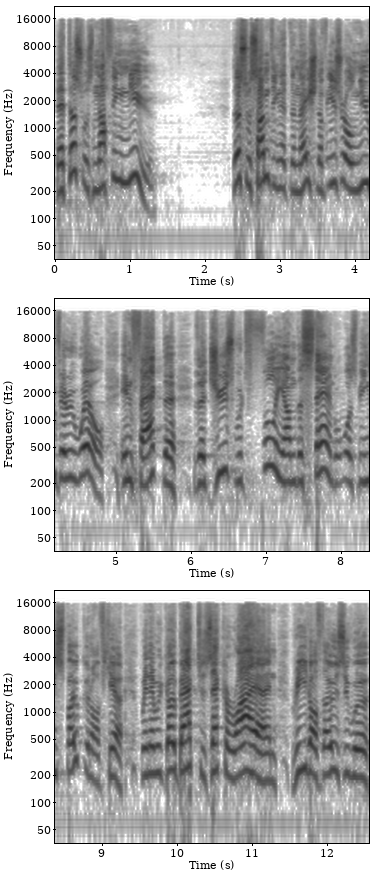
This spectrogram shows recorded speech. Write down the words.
that this was nothing new. This was something that the nation of Israel knew very well. In fact, the, the Jews would fully understand what was being spoken of here when they would go back to Zechariah and read of those who were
